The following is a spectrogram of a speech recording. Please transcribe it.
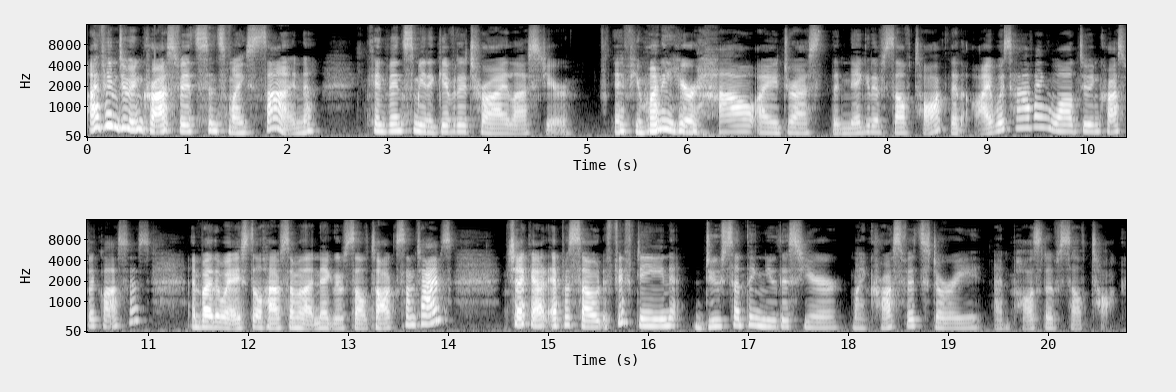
I've been doing CrossFit since my son convinced me to give it a try last year. If you want to hear how I addressed the negative self talk that I was having while doing CrossFit classes, and by the way, I still have some of that negative self talk sometimes, check out episode 15 Do Something New This Year My CrossFit Story and Positive Self Talk.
